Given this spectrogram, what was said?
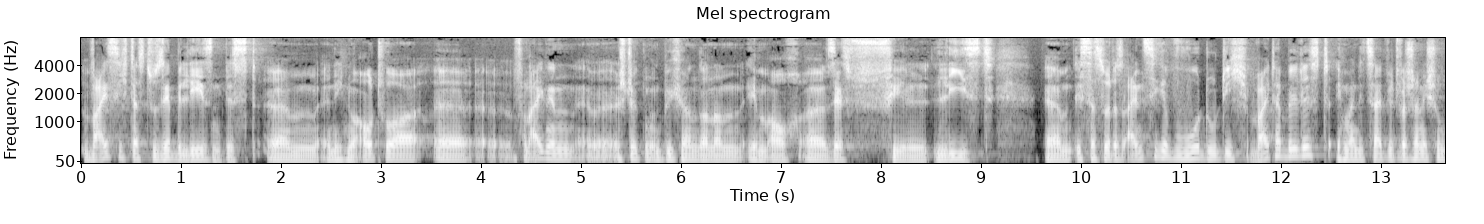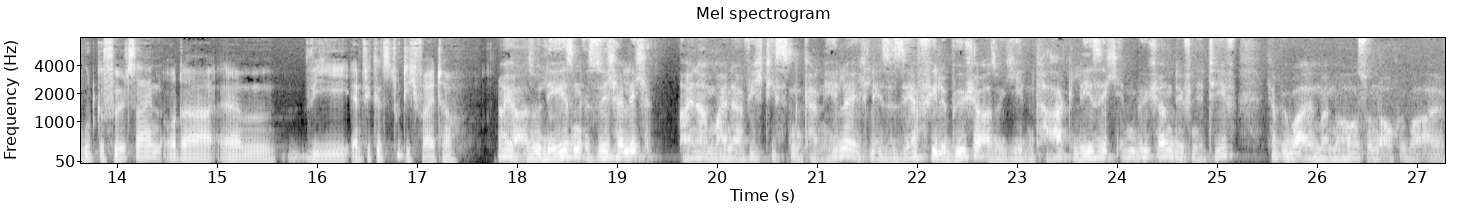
weiß ich, dass du sehr belesen bist. Ähm, nicht nur Autor äh, von eigenen äh, Stücken und Büchern, sondern eben auch äh, sehr viel liest. Ähm, ist das so das Einzige, wo du dich weiterbildest? Ich meine, die Zeit wird wahrscheinlich schon gut gefüllt sein oder ähm, wie entwickelst du dich weiter? Naja, also Lesen ist sicherlich einer meiner wichtigsten Kanäle. Ich lese sehr viele Bücher, also jeden Tag lese ich in Büchern, definitiv. Ich habe überall in meinem Haus und auch überall,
